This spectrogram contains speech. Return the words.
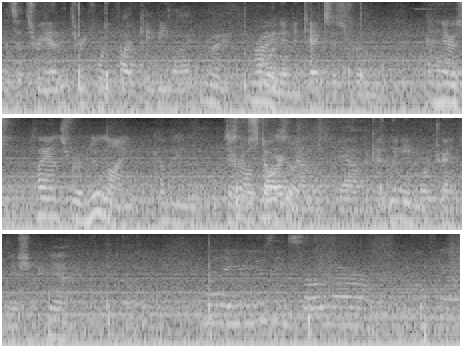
that's a 300, 345 kV line Right, going right. into Texas from. And there's plans for a new line coming They're starting also. Them, yeah, because we need more transmission. Yeah. Whether you're using solar or nuclear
